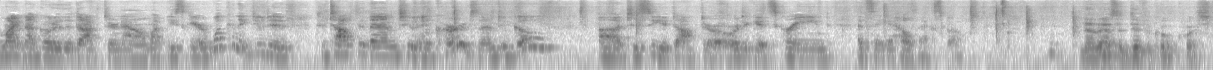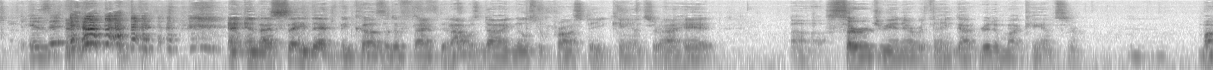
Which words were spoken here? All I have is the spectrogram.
might not go to the doctor now, might be scared. What can they do to, to talk to them, to encourage them to go uh, to see a doctor or to get screened at, say, a health expo? Now, that's a difficult question. Is it? and, and, I say that because of the fact that I was diagnosed with prostate cancer. I had uh, surgery and everything, got rid of my cancer. Mm-hmm. My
